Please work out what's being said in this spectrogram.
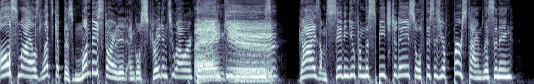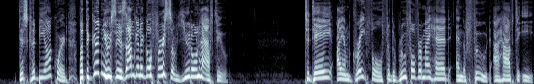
all smiles, let's get this Monday started and go straight into our thank yous. Guys, I'm saving you from the speech today, so if this is your first time listening, this could be awkward. But the good news is I'm going to go first so you don't have to. Today, I am grateful for the roof over my head and the food I have to eat.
